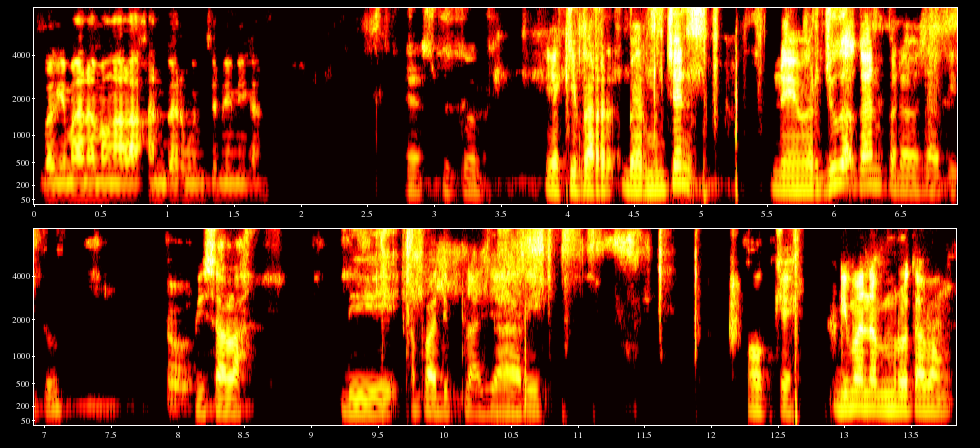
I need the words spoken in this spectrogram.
bagaimana mengalahkan Bayern Munchen ini kan. Yes, betul. Ya kiper Bayern Munchen Neuer juga kan pada saat itu. Betul. Bisalah di apa dipelajari. Oke, gimana menurut Abang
